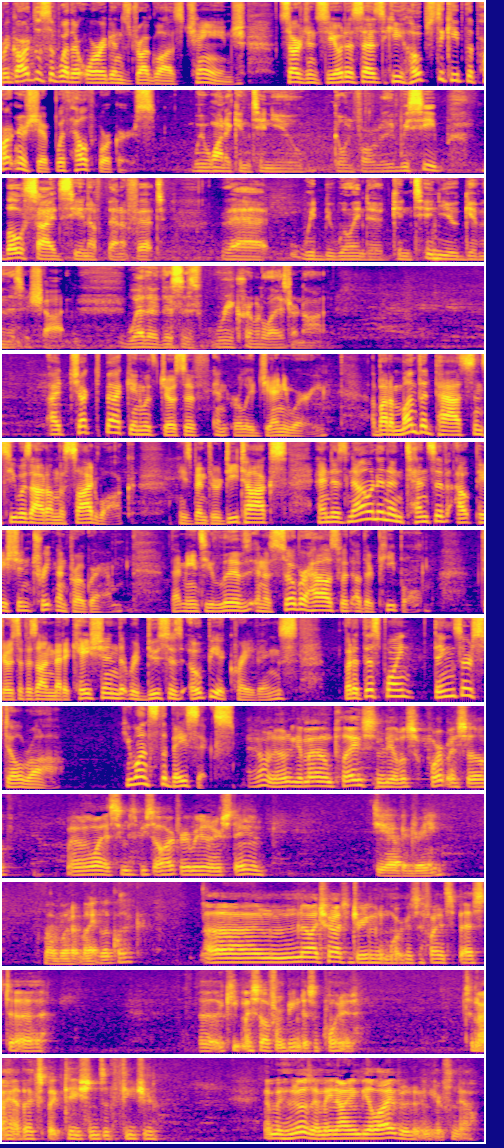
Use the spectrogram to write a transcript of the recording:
Regardless of whether Oregon's drug laws change, Sergeant Ciota says he hopes to keep the partnership with health workers. We want to continue going forward. We see both sides see enough benefit that we'd be willing to continue giving this a shot, whether this is recriminalized or not. I checked back in with Joseph in early January. About a month had passed since he was out on the sidewalk. He's been through detox and is now in an intensive outpatient treatment program. That means he lives in a sober house with other people. Joseph is on medication that reduces opiate cravings, but at this point, things are still raw. He wants the basics. I don't know, to get my own place and be able to support myself. I don't know why it seems to be so hard for everybody to understand. Do you have a dream of what it might look like? Um, no, I try not to dream anymore because I find it's best to uh, keep myself from being disappointed, to not have expectations of the future. I mean, who knows? I may not even be alive in a year from now.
